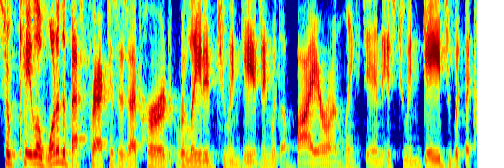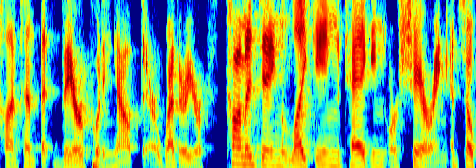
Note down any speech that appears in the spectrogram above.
So, Kayla, one of the best practices I've heard related to engaging with a buyer on LinkedIn is to engage with the content that they're putting out there, whether you're commenting, liking, tagging, or sharing. And so,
